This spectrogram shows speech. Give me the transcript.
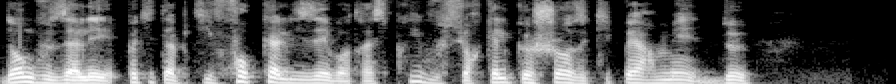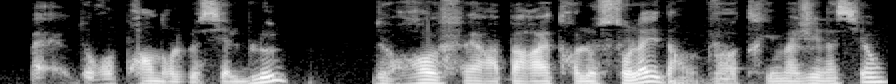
Donc, vous allez petit à petit focaliser votre esprit sur quelque chose qui permet de, ben, de reprendre le ciel bleu, de refaire apparaître le soleil dans votre imagination.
